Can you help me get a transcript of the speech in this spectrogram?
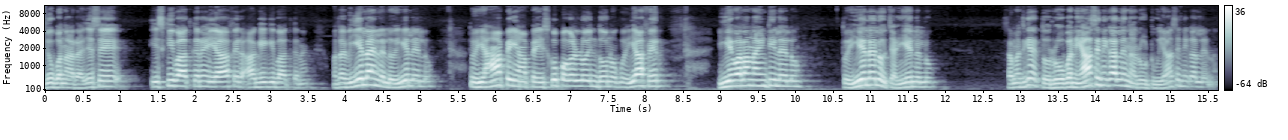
जो बना रहा है। जैसे इसकी बात करें या फिर आगे की बात करें। मतलब ये लाइन ले लो, ये ले लो। तो यहाँ पे यहाँ पे इसको पकड़ लो इन दोनों को। या फिर ये वाला 90 ले लो। तो ये ले लो, चाहे ये ले लो। समझ गए? तो रोबन यहाँ से निकाल लेना रो टू यहाँ से निकाल लेना।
